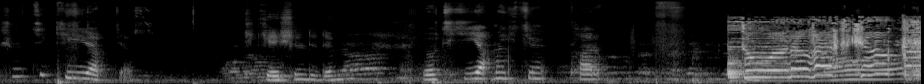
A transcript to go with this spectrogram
Şimdi Tiki'yi yapacağız. Tiki yeşildi değil mi? Yo Tiki'yi yapmak için kar... Don't wanna let you go.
